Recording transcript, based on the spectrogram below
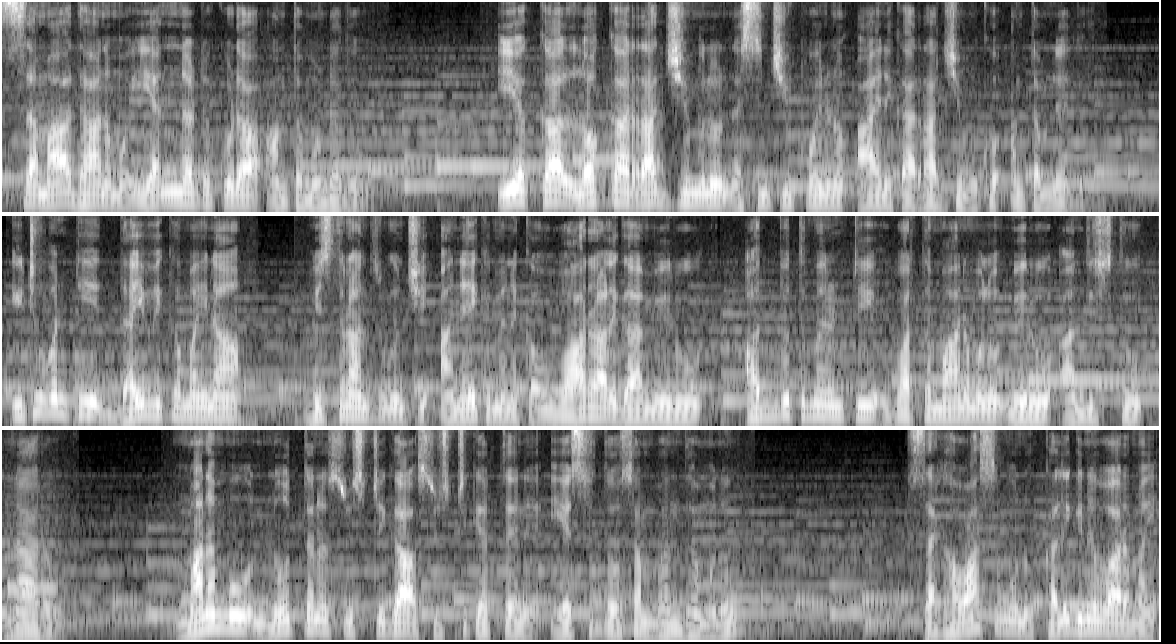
సమాధానము ఎన్నటూ కూడా అంతముండదు. ఈ యొక్క లోక రాజ్యములు నశించిపోయినను ఆయన యొక్క రాజ్యములకు అంతం లేదు. ఇటువంటి దైవికమైన విశ్రాంతి గురించి అనేకమైన వారాలుగా మీరు అద్భుతమైన వర్తమానములు మీరు అందిస్తూ ఉన్నారు. మనము నూతన సృష్టిగా సృష్టికర్తైన యేసుతో సంబంధమును సహవాసమును కలిగిన వారమై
